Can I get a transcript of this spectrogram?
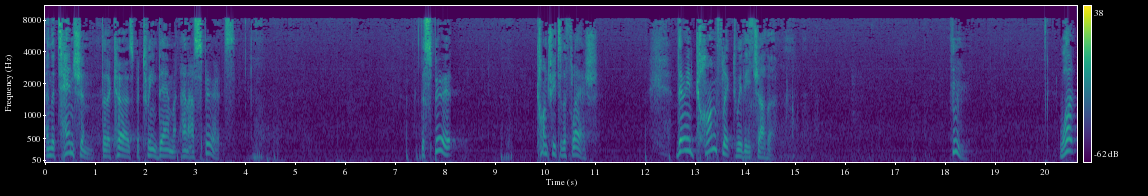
and the tension that occurs between them and our spirits? The spirit, contrary to the flesh, they're in conflict with each other. Hmm. What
